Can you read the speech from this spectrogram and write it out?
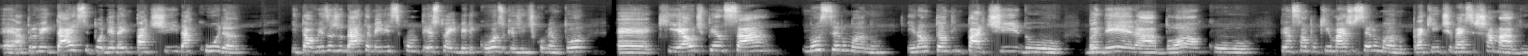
é, aproveitar esse poder da empatia e da cura, e talvez ajudar também nesse contexto aí belicoso que a gente comentou, é, que é o de pensar no ser humano, e não tanto em partido, bandeira, bloco, pensar um pouquinho mais no ser humano, para quem tivesse chamado.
